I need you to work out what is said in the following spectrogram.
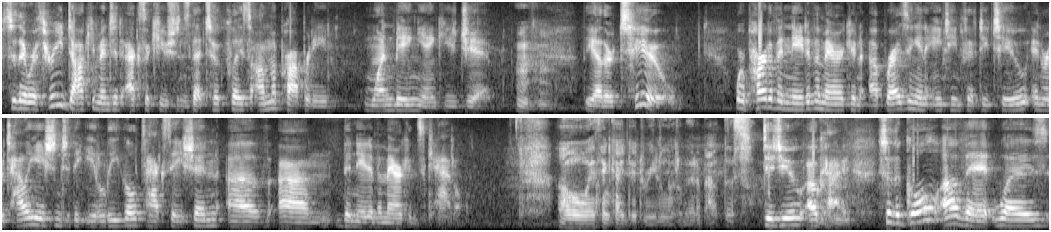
So there were three documented executions that took place on the property, one being Yankee Jim. The other two were part of a Native American uprising in 1852 in retaliation to the illegal taxation of um, the Native Americans' cattle. Oh, I think I did read a little bit about this. Did you? Okay. So the goal of it was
